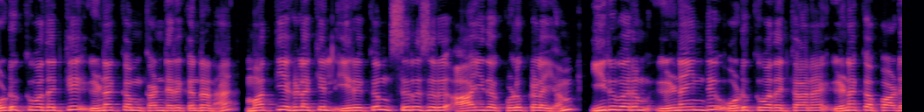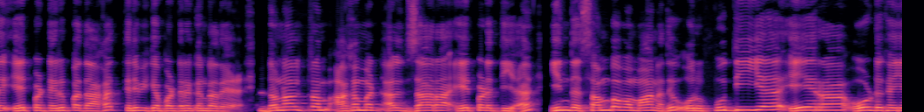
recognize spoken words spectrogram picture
ஒடுக்குவதற்கு இணக்கம் கண்டிருக்கின்றன. மத்திய கிழக்கில் இரு இருக்கும் சிறு சிறு ஆயுத குழுக்களையும் இருவரும் இணைந்து ஒடுக்குவதற்கான இணக்கப்பாடு ஏற்பட்டிருப்பதாக தெரிவிக்கப்பட்டிருக்கின்றது. Donald Trump Ahmed al Jara ஏற்படுத்திய இந்த சம்பவமானது ஒரு புதிய ஏரா ஓடுகை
